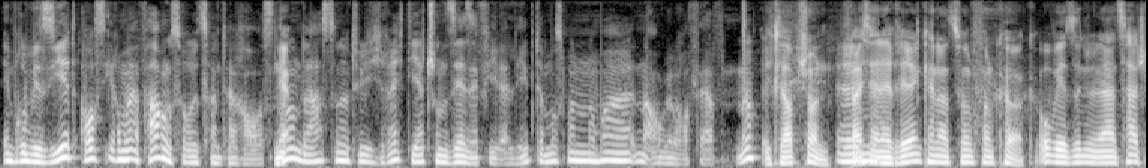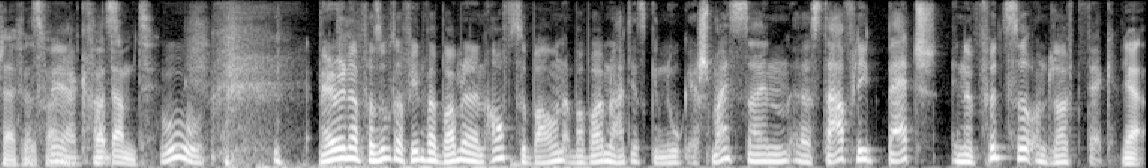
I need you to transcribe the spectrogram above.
Improvisiert aus ihrem Erfahrungshorizont heraus. Ne? Ja. Und da hast du natürlich recht, die hat schon sehr, sehr viel erlebt. Da muss man nochmal ein Auge drauf werfen. Ne? Ich glaube schon. Vielleicht Ähm, eine Reinkarnation von Kirk. Oh, wir sind in einer Zeitschleife Das wäre ja gefahren. krass. Verdammt. Uh. Mariner versucht auf jeden Fall Bäumler dann aufzubauen, aber Bäumler hat jetzt genug. Er schmeißt seinen äh, Starfleet-Badge in eine Pfütze und läuft weg. Ja.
